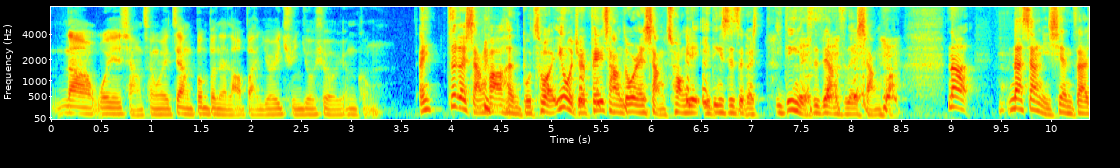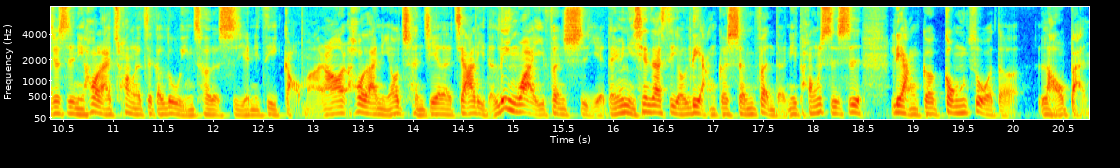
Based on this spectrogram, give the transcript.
那我也想成为这样笨笨的老板，有一群优秀的员工。哎，这个想法很不错，因为我觉得非常多人想创业，一定是这个，一定也是这样子的想法。那那像你现在，就是你后来创了这个露营车的事业，你自己搞嘛，然后后来你又承接了家里的另外一份事业，等于你现在是有两个身份的，你同时是两个工作的老板，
